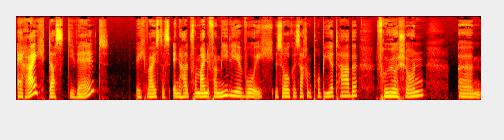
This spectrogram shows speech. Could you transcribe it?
Erreicht das die Welt? Ich weiß, dass innerhalb von meiner Familie, wo ich solche Sachen probiert habe, früher schon, ähm,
